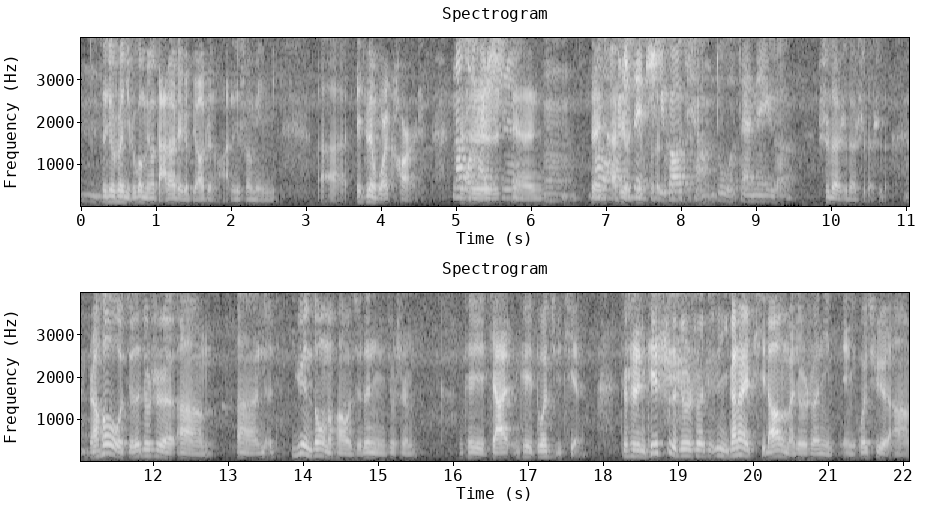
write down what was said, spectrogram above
嗯，所以就说你如果没有达到这个标准的话，那就说明你呃 it didn't work hard。那我还是嗯，对，还是有进得提高强度在那个。是的，是的，是的，是的。然后我觉得就是，嗯嗯，运动的话，我觉得你就是，你可以加，你可以多举铁，就是你可以试着，就是说，就是你刚才也提到了嘛，就是说你你会去啊、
